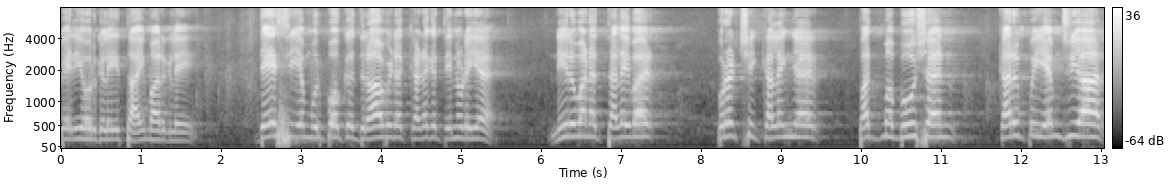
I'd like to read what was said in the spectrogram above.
பெரியோர்களே தாய்மார்களே தேசிய முற்போக்கு திராவிட கழகத்தினுடைய நிறுவன தலைவர் புரட்சி கலைஞர் பத்மபூஷன் கருப்பு எம்ஜிஆர்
